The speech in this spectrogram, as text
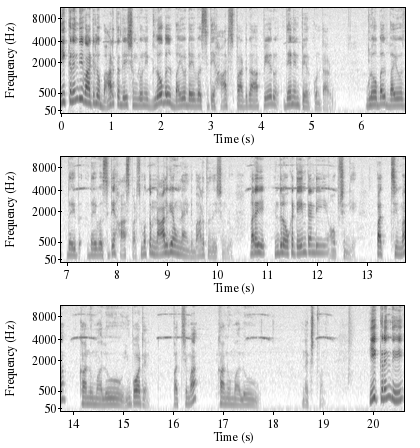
ఈ క్రింది వాటిలో భారతదేశంలోని గ్లోబల్ బయోడైవర్సిటీ హాట్స్పాట్గా పేరు దేనిని పేర్కొంటారు? గ్లోబల్ బయో డై డైవర్సిటీ హాట్స్పాట్స్. మొత్తం నాలుగే ఉన్నాయండి భారతదేశంలో. మరి ఇందులో ఒకటి ఏంటండి ఆప్షన్ ఏ. పశ్చిమ కనుమలు. ఇంపార్టెంట్. పశ్చిమ కనుమలు. నెక్స్ట్ వన్ ఈ క్రింది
